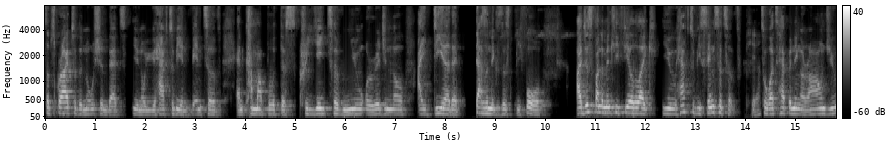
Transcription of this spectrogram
subscribe to the notion that you know you have to be inventive and come up with this creative new original idea that doesn't exist before i just fundamentally feel like you have to be sensitive yeah. to what's happening around you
